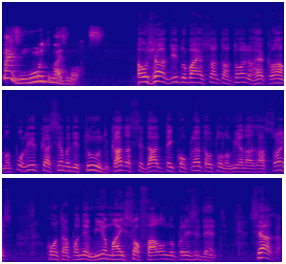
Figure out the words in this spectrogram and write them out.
mas muito mais mortes. O Jandir do bairro Santo Antônio reclama: política acima de tudo. Cada cidade tem completa autonomia nas ações contra a pandemia, mas só falam do presidente. César,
